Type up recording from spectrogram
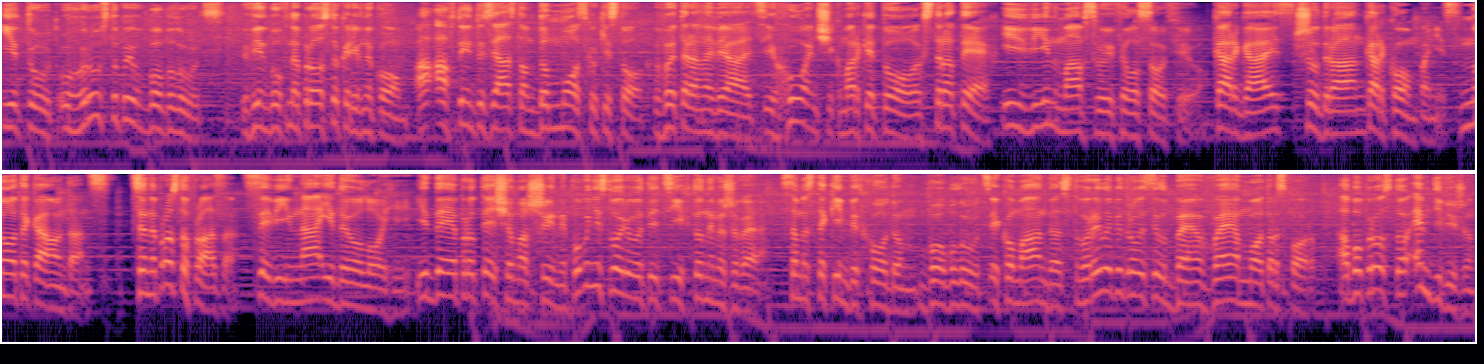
І тут у гру вступив Боб Луц. Він був не просто керівником, а автоентузіастом до мозку кісток, ветеран авіації, гонщик, маркетолог, стратег. І він мав свою філософію: Car Guys, Should Run, Car Companies, Not Accountants. Це не просто фраза, це війна ідеології. Ідея про те, що машини повинні створювати ті, хто ними живе. Саме з таким підходом Боб Луц і команда створили підрозділ BMW Motorsport або просто M-Division.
